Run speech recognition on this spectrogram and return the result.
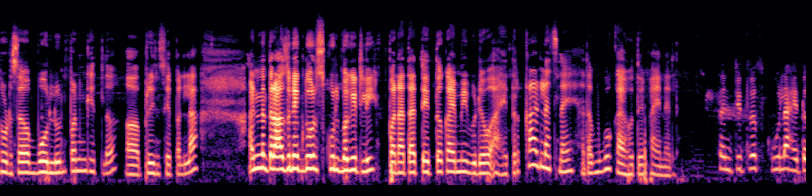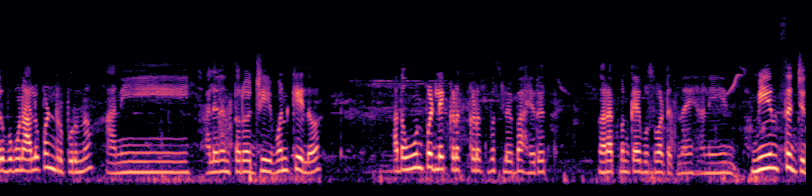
थोडंसं बोलून पण घेतलं प्रिन्सिपलला आणि नंतर अजून एक दोन स्कूल बघितली. पण आता ते तर काय मी व्हिडिओ आहे तर काढलाच नाही. आता बघू काय होते फायनल संचितचं स्कूल आहे तर बघून आलो पंढरपूरनं. आणि आल्यानंतर जेवण केलं. आता ऊन पडले कडक कडक बसलो आहे बाहेरच. घरात पण काही बसू वाटत नाही आणि मी सज्जित संचित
